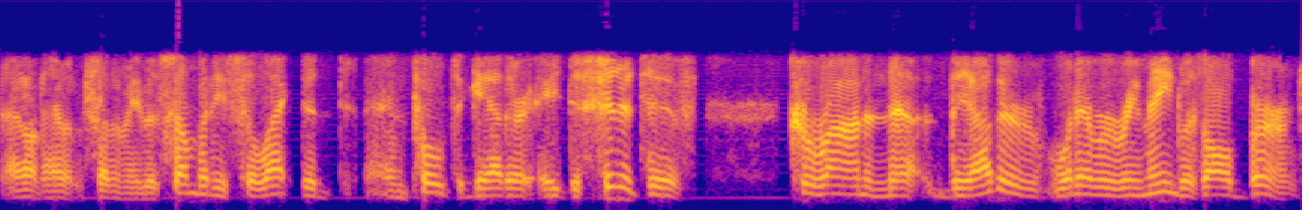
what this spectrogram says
I don't have it in front of me, but somebody selected and pulled together a definitive Quran, and the the other whatever remained was all burned.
